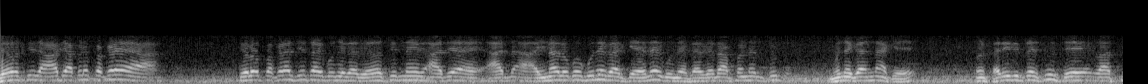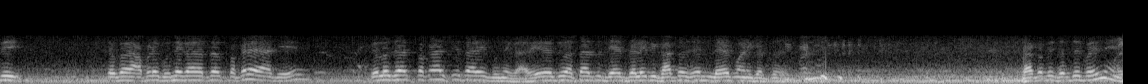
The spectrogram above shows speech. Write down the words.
વ્યવસ્થિત. આજે આપણે પકડાયા. પેલો પકડાશે તારે ગુનેગાર. વ્યવસ્થિત નહીં આજે અહીંના લોકો ગુનેગાર કે એને ગુનેગાર કે આપણને શું ગુનેગાર ના કે પણ ખરી રીતે શું છે વાસ્તવિક? તો આપણે ગુનેગાર હતા પકડાયા આજે. પેલો જજ પકડાશે તારે ગુનેગાર. એ હજુ અત્યારે તો જલેબી ખાતો છે ને લહેર પાણી કરતો ભાઈ સમજે પડી ને?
